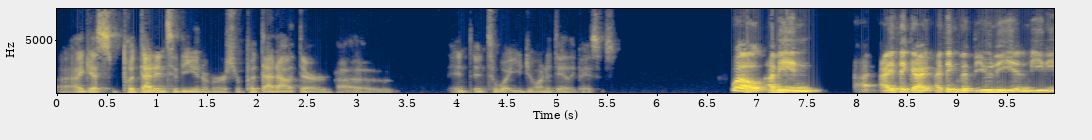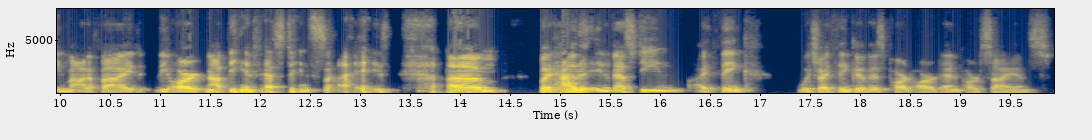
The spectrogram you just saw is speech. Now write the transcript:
I guess, put that into the universe or put that out there uh, in, into what you do on a daily basis? Well, I mean, I think I, I, think the beauty and meaning modified the art, not the investing side. Um, but how to investing, I think, which I think of as part art and part science,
